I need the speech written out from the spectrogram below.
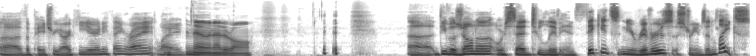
uh the patriarchy or anything right like No, not at all. uh divojona were said to live in thickets near rivers streams and lakes.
